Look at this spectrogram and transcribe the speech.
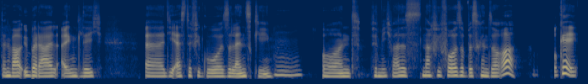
dann war überall eigentlich äh, die erste Figur Zelensky. Mhm. Und für mich war das nach wie vor so ein bisschen so, ah, oh, okay.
